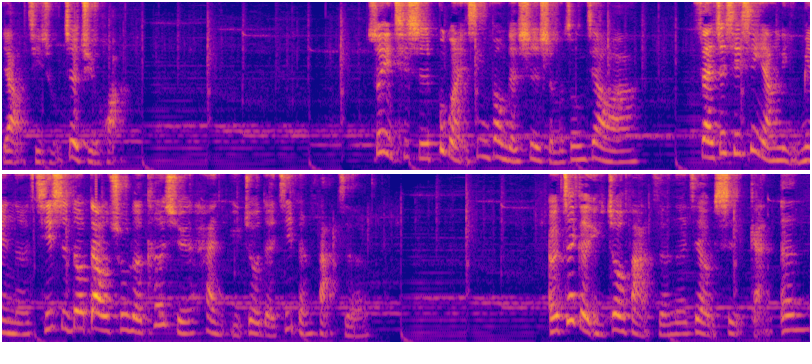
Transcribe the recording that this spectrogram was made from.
要记住这句话。所以，其实不管信奉的是什么宗教啊。在这些信仰里面呢，其实都道出了科学和宇宙的基本法则。而这个宇宙法则呢，就是感恩。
